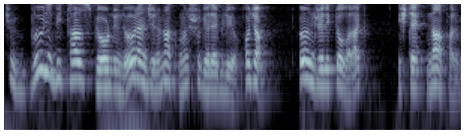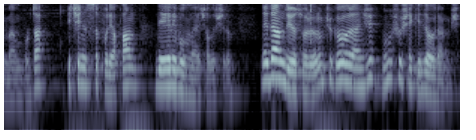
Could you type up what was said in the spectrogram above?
Şimdi böyle bir tarz gördüğünde öğrencinin aklına şu gelebiliyor. Hocam öncelikli olarak işte ne yaparım ben burada? İçini sıfır yapan değeri bulmaya çalışırım. Neden diye soruyorum. Çünkü öğrenci bunu şu şekilde öğrenmiş.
